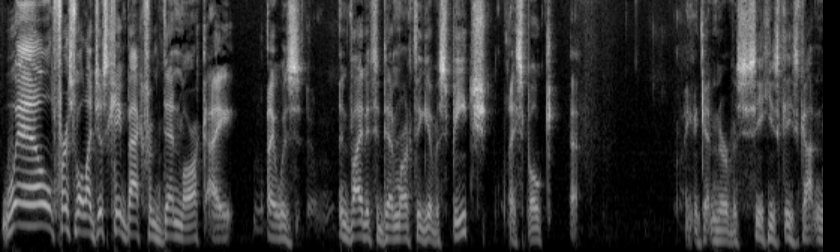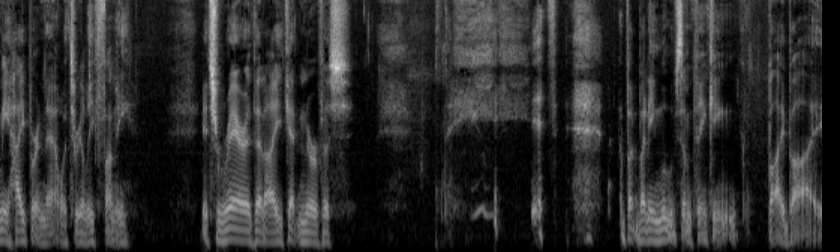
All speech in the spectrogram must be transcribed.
Well, first of all, I just came back from Denmark. I I was invited to Denmark to give a speech. I spoke. Uh, I get nervous. See, he's he's gotten me hyper now. It's really funny. It's rare that I get nervous. But when he moves, I'm thinking, bye bye.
